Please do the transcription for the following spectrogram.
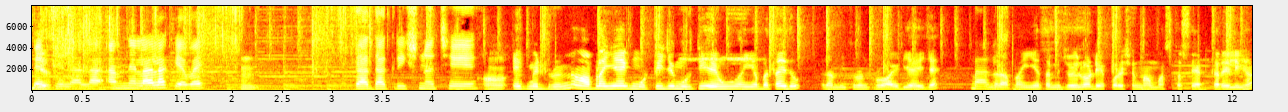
બેઠેલા લાલા. આમને લાલા કહેવાય. હમ. રાધા કૃષ્ણ છે એક મિનિટ ધ્રુવી મેમ આપણે અહીંયા એક મોટી જે મૂર્તિ છે હું અહીંયા બતાવી દઉં. બધા મિત્રોને થોડો આઈડિયા આવી જાય. અંદર આપણે અહીંયા તમે જોઈ લો ડેકોરેશનમાં મસ્ત સેટ કરેલી છે.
